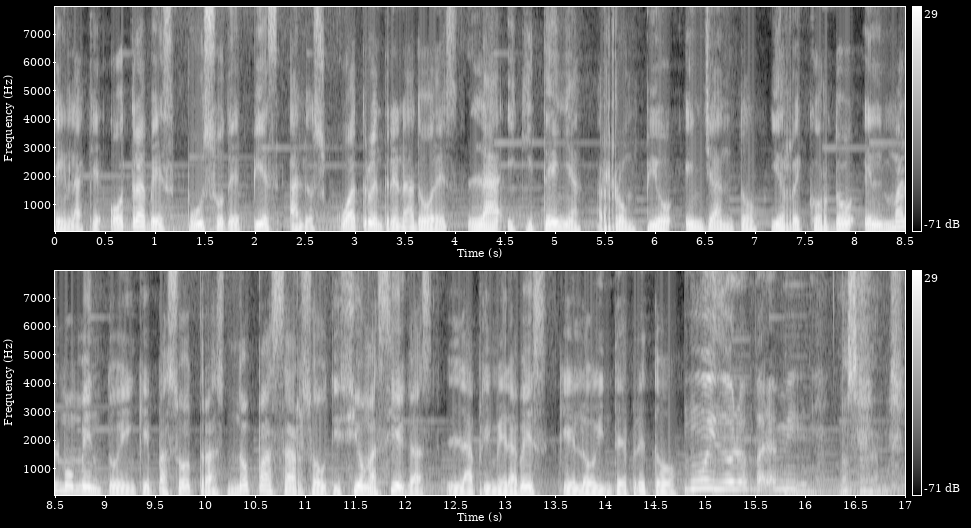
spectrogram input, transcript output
en la que otra vez puso de pies a los cuatro entrenadores, la iquiteña rompió en llanto y recordó el mal momento en que pasó tras no pasar su audición a ciegas la primera vez que lo interpretó. Muy duro para mí. No sabemos.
